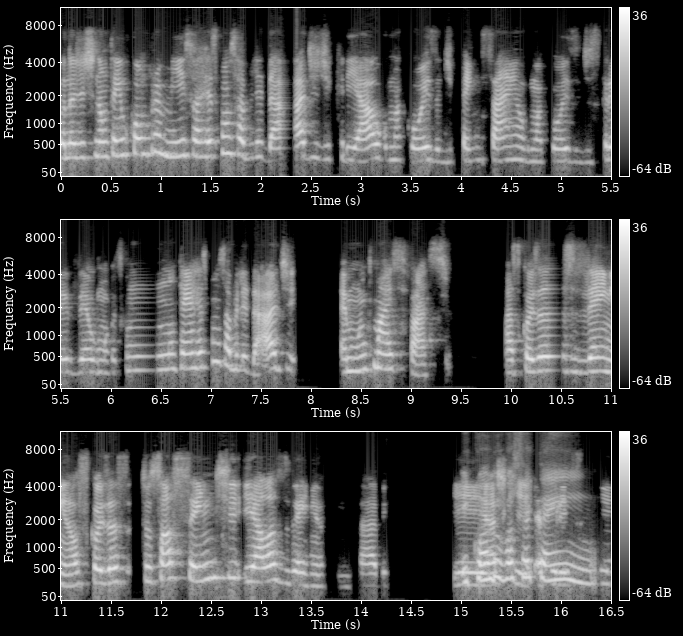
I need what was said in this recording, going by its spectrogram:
quando a gente não tem o compromisso, a responsabilidade de criar alguma coisa, de pensar em alguma coisa, de escrever alguma coisa, quando não tem a responsabilidade, é muito mais fácil. As coisas vêm, as coisas tu só sente e elas vêm, assim, sabe? E, e quando você é tem. Que...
